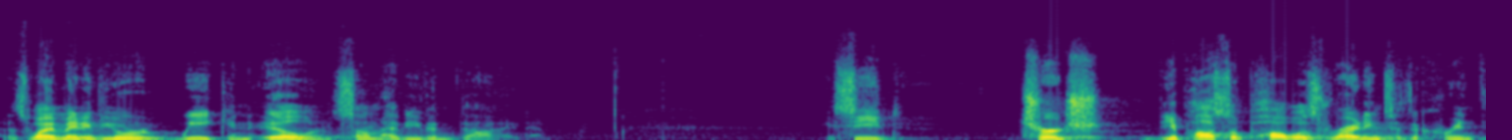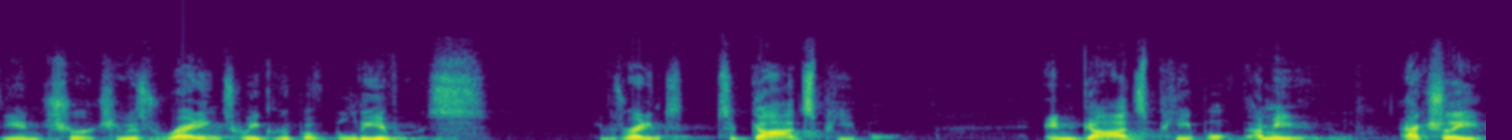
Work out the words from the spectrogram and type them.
That is why many of you are weak and ill, and some have even died. You see, church, the Apostle Paul was writing to the Corinthian church. He was writing to a group of believers, he was writing to, to God's people. And God's people, I mean, actually,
